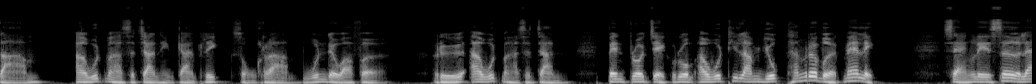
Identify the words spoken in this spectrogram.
3. อาวุธมหัศจรรย์แห่งการพลิก สงครามวุนเดวาเฟอร์หรืออาวุธมหัศจรรย์ เป็นโปรเจกต์รวมอาวุธที่ล้ำยุคทั้งระเบิดแม่เหล็ก แสงเลเซอร์และ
